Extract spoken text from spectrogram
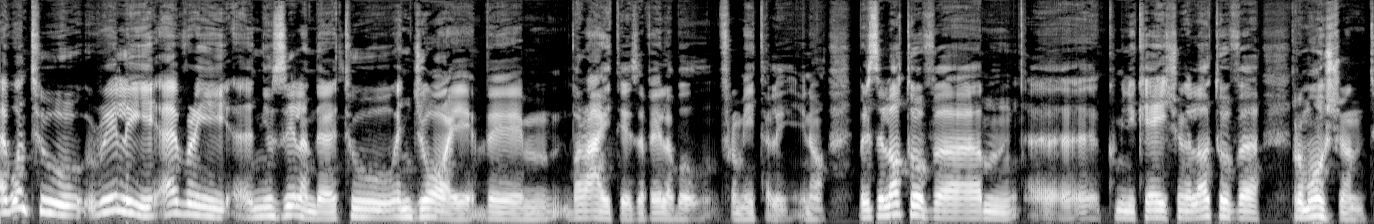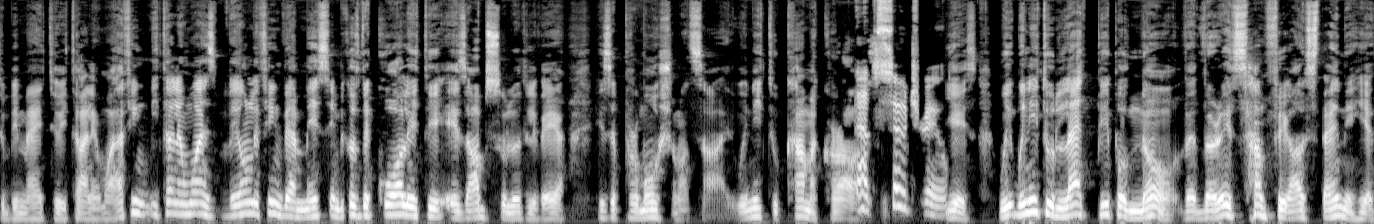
I want to really every uh, New Zealander to enjoy the um, varieties available from Italy. You know, there's a lot of um, uh, communication, a lot of uh, promotion to be made to Italian wine. I think Italian wines, the only thing they're missing because the quality is absolutely there, is a promotional side. We need to come across. That's so true. Yes, we, we need to to let people know that there is something outstanding here.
